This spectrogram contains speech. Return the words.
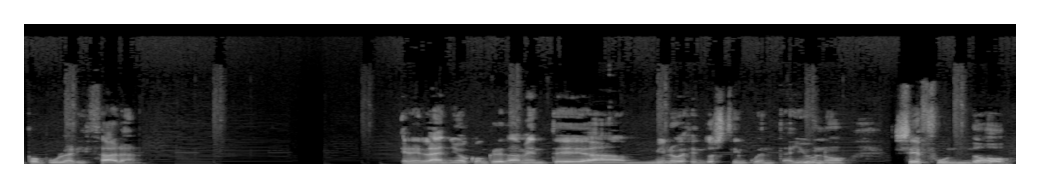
popularizaran. En el año concretamente a 1951 se fundó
